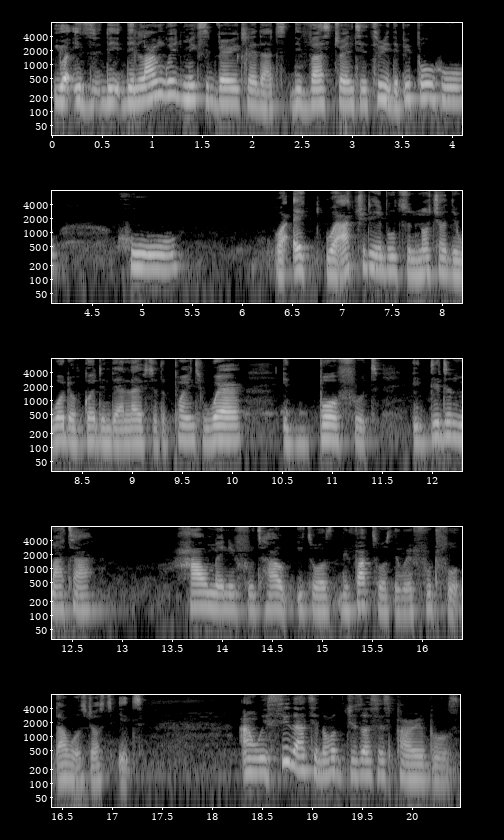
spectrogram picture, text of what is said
you it's the, the language makes it very clear that the verse 23 the people who who were, were actually able to nurture the word of god in their lives to the point where it bore fruit. It didn't matter how many fruit how it was the fact was they were fruitful that was just it. And we see that in all jesus's parables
